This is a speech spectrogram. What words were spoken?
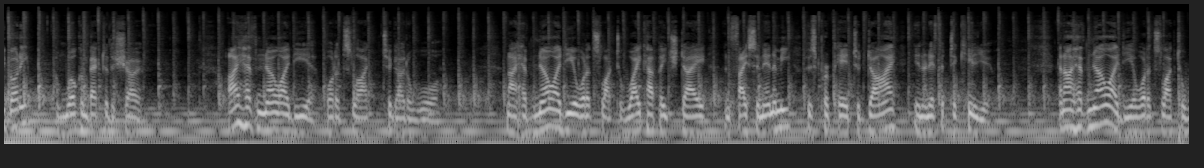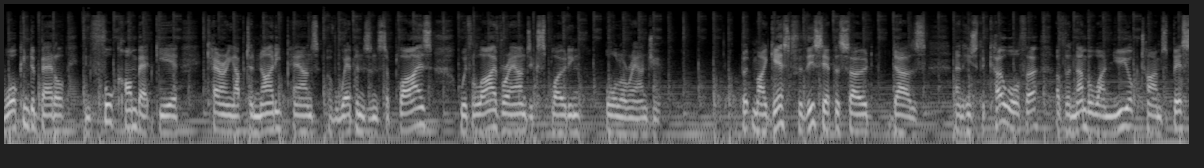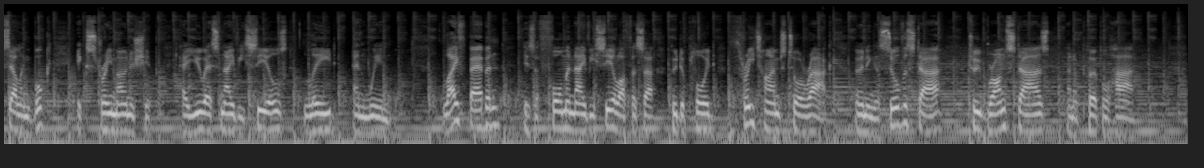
Everybody, and welcome back to the show. I have no idea what it's like to go to war. And I have no idea what it's like to wake up each day and face an enemy who's prepared to die in an effort to kill you. And I have no idea what it's like to walk into battle in full combat gear, carrying up to 90 pounds of weapons and supplies, with live rounds exploding all around you. But my guest for this episode does, and he's the co author of the number one New York Times best selling book, Extreme Ownership How US Navy SEALs Lead and Win. Leif Babin is a former Navy SEAL officer who deployed three times to Iraq, earning a Silver Star, two Bronze Stars, and a Purple Heart.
